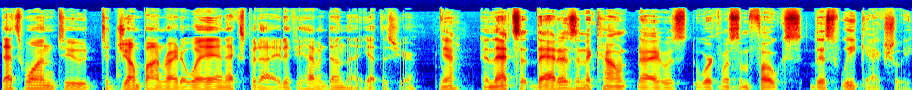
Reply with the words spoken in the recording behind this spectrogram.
that's one to to jump on right away and expedite if you haven't done that yet this year. Yeah, and that's that is an account. I was working with some folks this week actually,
